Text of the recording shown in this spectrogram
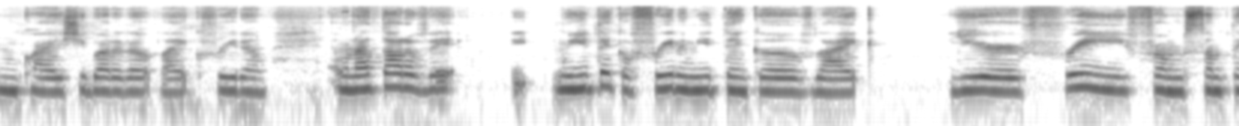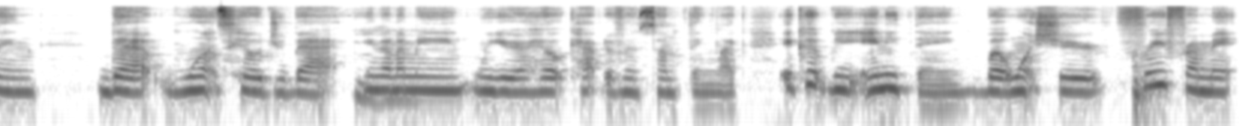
in Christ, she brought it up like freedom, and when I thought of it, when you think of freedom, you think of like you're free from something that once held you back. You know what I Mhm. mean? When you're held captive in something, like it could be anything, but once you're free from it,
